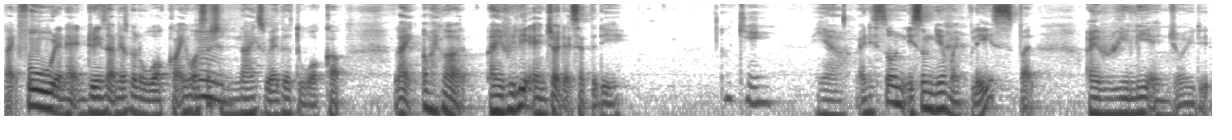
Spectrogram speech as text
like food and had drinks, I'm just going to walk out. It was such a Mm. nice weather to walk out. Like oh my god, I really enjoyed that Saturday. Okay. Yeah, and it's so it's so near my place, but I really enjoyed it.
